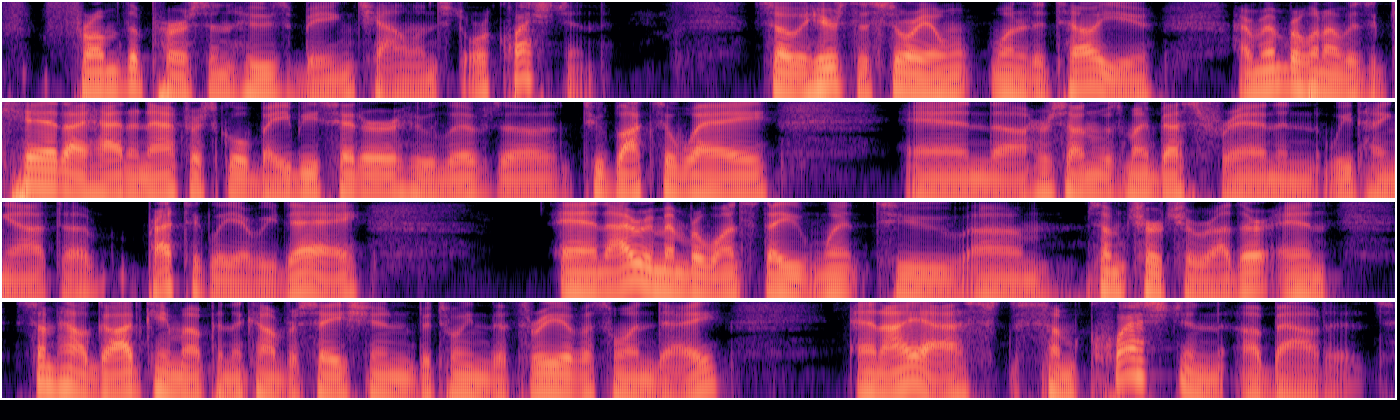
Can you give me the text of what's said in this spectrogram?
f- from the person who's being challenged or questioned. So here's the story I w- wanted to tell you. I remember when I was a kid, I had an after school babysitter who lived uh, two blocks away, and uh, her son was my best friend, and we'd hang out uh, practically every day. And I remember once they went to um, some church or other, and somehow God came up in the conversation between the three of us one day, and I asked some question about it.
